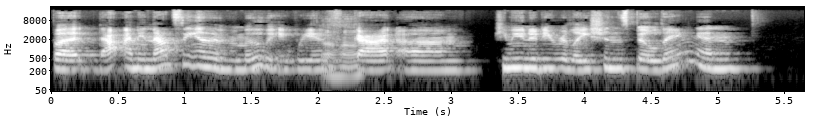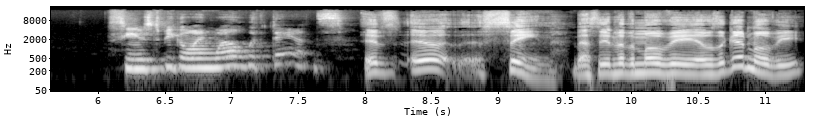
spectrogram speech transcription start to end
But that I mean that's the end of the movie. We've Uh-huh. got um, community relations building and seems to be going well with dance. It's it, scene. That's the end of the movie. It was a good movie.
